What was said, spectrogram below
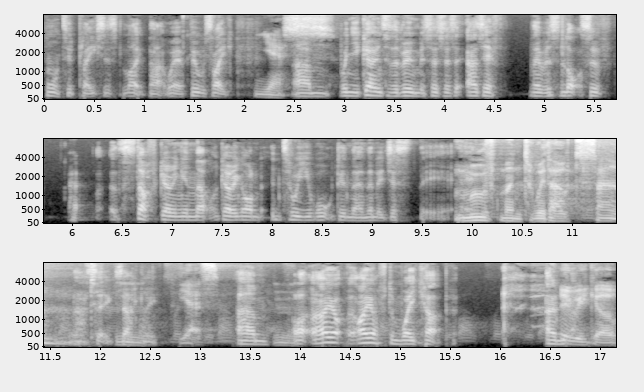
haunted places like that, where it feels like Yes. um, when you go into the room, it's as, as if there was lots of stuff going in that going on until you walked in there, and then it just it- Movement without sound. that's it exactly. Yes. Um, I, I I often wake up and Here we go.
